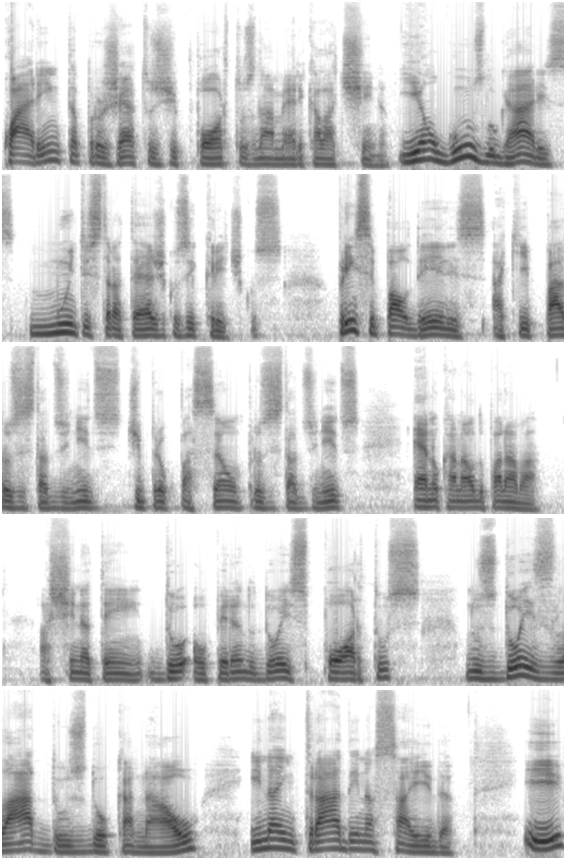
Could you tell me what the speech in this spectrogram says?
40 projetos de portos na América Latina e em alguns lugares muito estratégicos e críticos. Principal deles aqui para os Estados Unidos, de preocupação para os Estados Unidos, é no Canal do Panamá. A China tem do, operando dois portos nos dois lados do canal e na entrada e na saída. E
